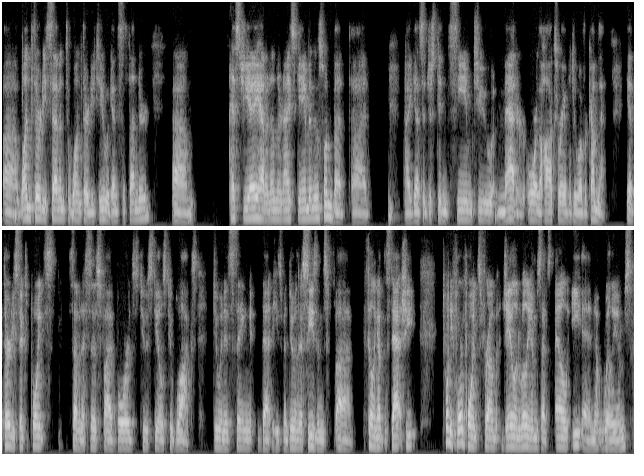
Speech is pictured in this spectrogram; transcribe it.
uh, 137 to 132 against the Thunder. Um, SGA had another nice game in this one, but uh, I guess it just didn't seem to matter, or the Hawks were able to overcome that. He had 36 points, seven assists, five boards, two steals, two blocks, doing his thing that he's been doing this season, uh, filling up the stat sheet. 24 points from Jalen Williams, that's L E N Williams.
